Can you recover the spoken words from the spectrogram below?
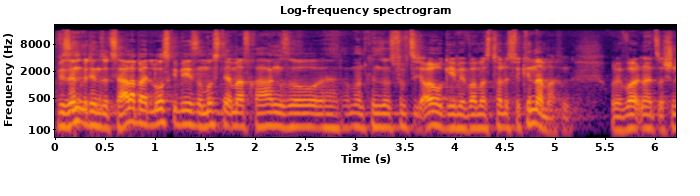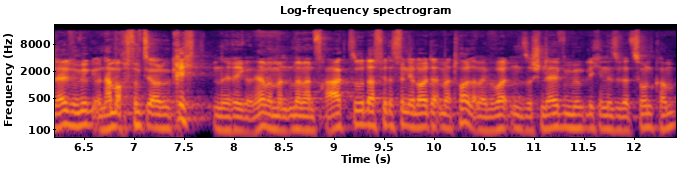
Wir sind mit den Sozialarbeit los gewesen und mussten ja immer fragen, so, man können Sie uns 50 Euro geben, wir wollen was Tolles für Kinder machen. Und wir wollten halt so schnell wie möglich, und haben auch 50 Euro gekriegt, in der Regel. Ja, wenn, man, wenn man fragt, so dafür, das finden die Leute immer toll, aber wir wollten so schnell wie möglich in eine Situation kommen,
